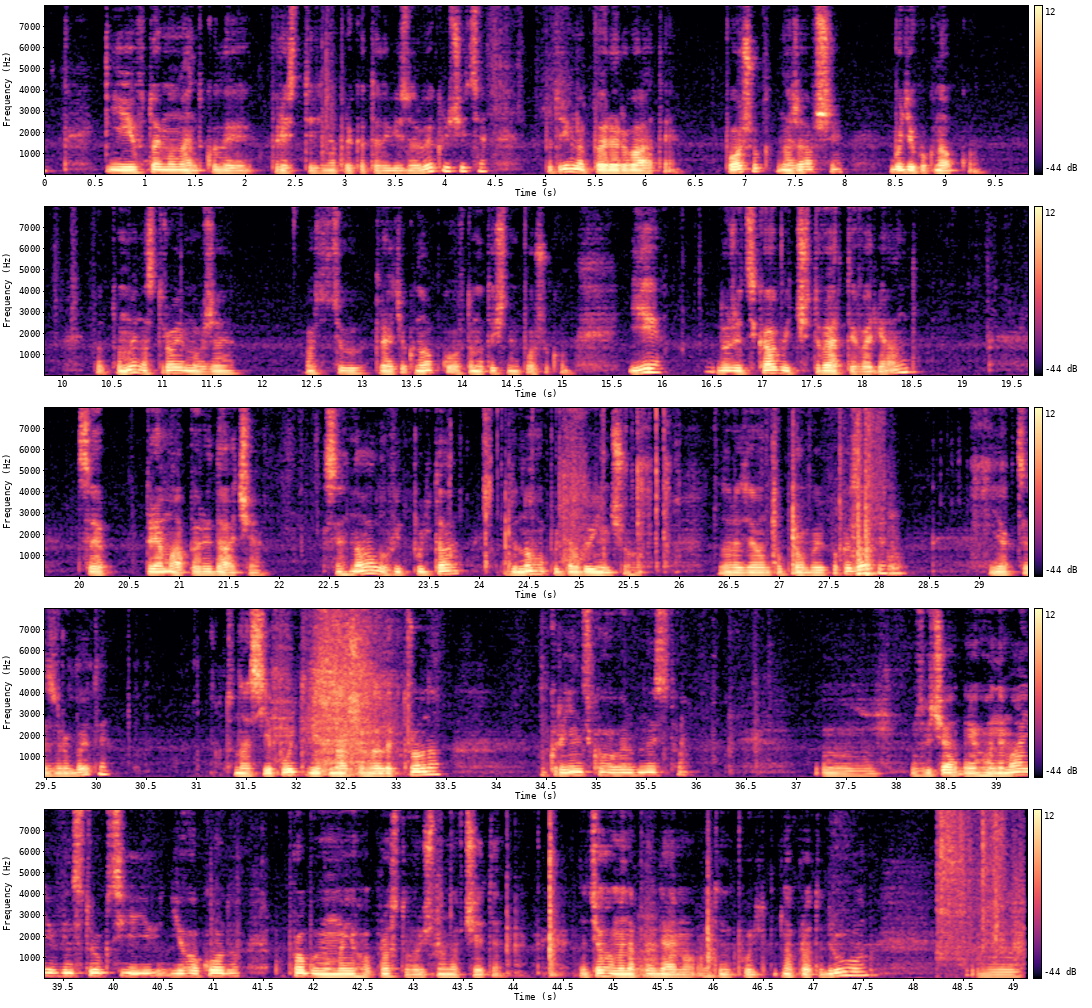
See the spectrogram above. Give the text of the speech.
і в той момент, коли пристрій, наприклад, телевізор виключиться, потрібно перервати пошук, нажавши будь-яку кнопку. Тобто ми настроїмо вже ось цю третю кнопку автоматичним пошуком. І дуже цікавий четвертий варіант. Це пряма передача сигналу від пульта від одного пульта до іншого. Зараз я вам попробую показати, як це зробити. От у нас є пульт від нашого електрона українського виробництва. Звичайно, його немає в інструкції його коду. Попробуємо ми його просто вручну навчити. Для цього ми направляємо один пульт напроти другого. Е,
